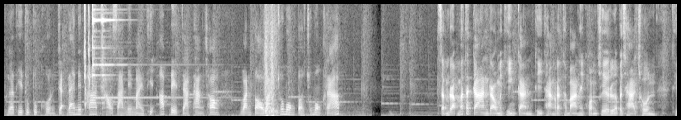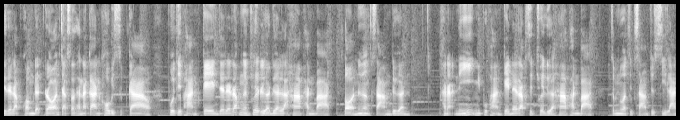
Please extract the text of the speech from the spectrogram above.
เพื่อที่ทุกๆ คนจะได้ไม่พลาดข่าวสารใหม่ๆ ที่อัปเดตจากทางช่องวันต่อวันชั่วโมงต่อชั่วโมงครับ สำหรับมาตรการเราไม่ทิ้งกันที่ทางรัฐบาลให้ความช่วยเหลือประชาชน ที่ได้รับความเดือดร้อนจากสถานการณ์โควิด -19 ผู้ที่ผ่านเกณฑ์จะได้รับเงินช่วยเหลือเดือนละ 5,000 บาท ต่อเนื่อง 3 เดือน ขณะนี้มีผู้ผ่านเกณฑ์ได้รับสิทธิ์ช่วยเหลือ 5,000 บาทจำนวน 13.4 ล้าน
